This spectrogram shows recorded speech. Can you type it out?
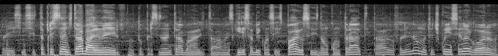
Falei assim, você tá precisando de trabalho, né? Ele falou, tô precisando de trabalho e tal, mas queria saber quanto vocês pagam, vocês dão um contrato e tal. Eu falei, não, mas tô te conhecendo agora,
